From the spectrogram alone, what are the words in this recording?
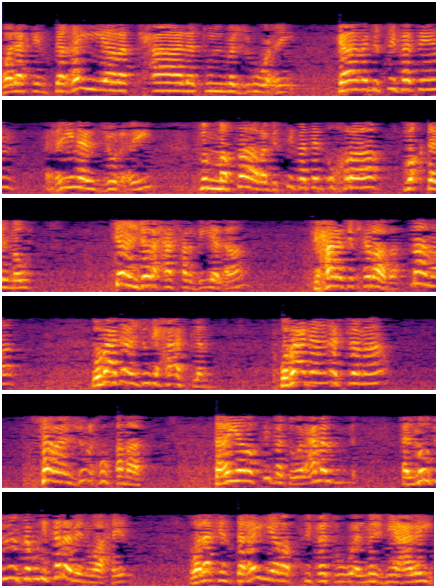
ولكن تغيرت حالة المجروح. كان بصفة حين الجرح ثم صار بصفة أخرى وقت الموت. كان جرح الحربية الآن في حالة الحرابة. ما مات. وبعد أن جرح أسلم. وبعد أن أسلم صار الجرح فمات تغيرت صفته. والعمل الموت ينسب لسبب واحد ولكن تغيرت صفة المجني عليه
